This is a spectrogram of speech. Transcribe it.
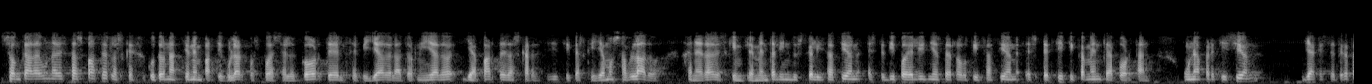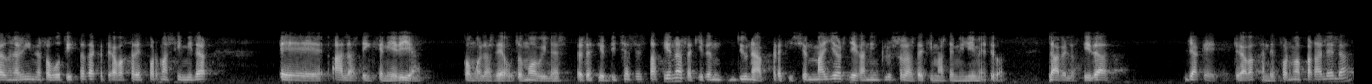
Son cada una de estas fases las que ejecuta una acción en particular, pues puede ser el corte, el cepillado, el atornillado, y aparte de las características que ya hemos hablado, generales que implementa la industrialización, este tipo de líneas de robotización específicamente aportan una precisión, ya que se trata de una línea robotizada que trabaja de forma similar eh, a las de ingeniería, como las de automóviles. Es decir, dichas estaciones requieren de una precisión mayor, llegando incluso a las décimas de milímetro. La velocidad, ya que trabajan de forma paralela,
